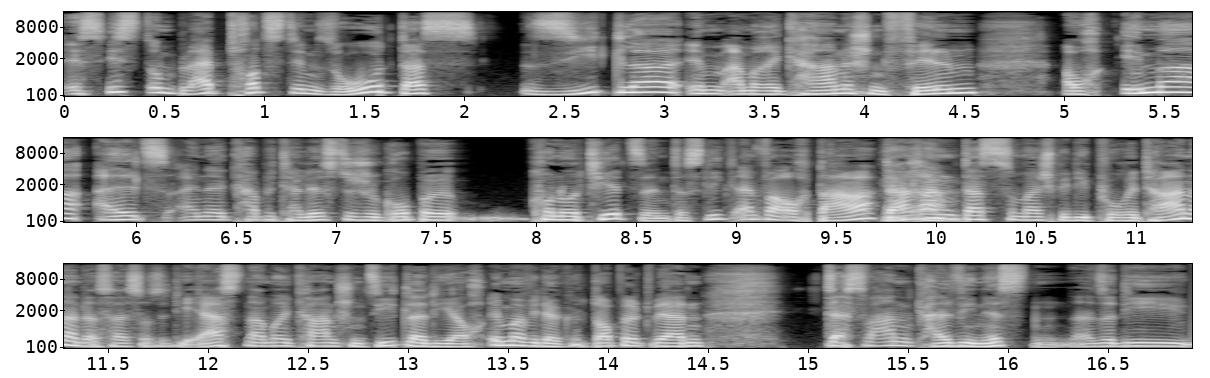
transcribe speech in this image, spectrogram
es ist und bleibt trotzdem so, dass Siedler im amerikanischen Film auch immer als eine kapitalistische Gruppe konnotiert sind. Das liegt einfach auch da, daran, dass zum Beispiel die Puritaner, das heißt also die ersten amerikanischen Siedler, die auch immer wieder gedoppelt werden, das waren Calvinisten. Also die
